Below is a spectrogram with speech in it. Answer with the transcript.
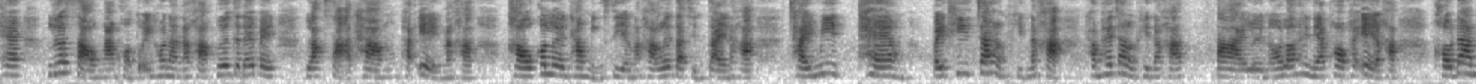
แค่เลือดสาวงามของตัวเองเท่านั้นนะคะ เพื่อจะได้ไปรักษาทางพระเอกนะคะ เขาก็เลยทางหมิงเซียงนะคะเลยตัดสินใจนะคะ ใช้มีดแทงไปที่เจ้าแห่งพิษนะคะทำให้เจ้าแห่งพิษนะคะ ตายเลยเนาะแล้วทีเนี้ยพอพระเอกอะค่ะเขาดัน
